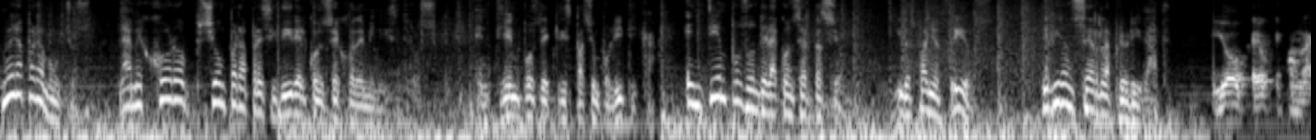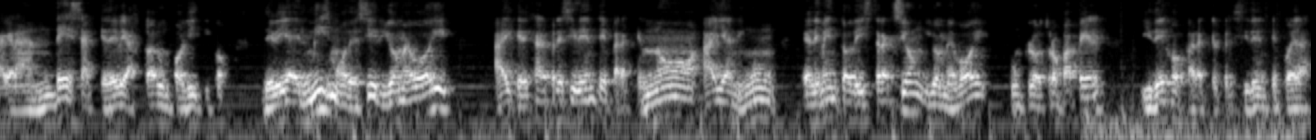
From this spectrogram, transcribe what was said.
no era para muchos la mejor opción para presidir el Consejo de Ministros. En tiempos de crispación política, en tiempos donde la concertación y los paños fríos debieron ser la prioridad. Yo creo que con la grandeza que debe actuar un político, debía él mismo decir, yo me voy, hay que dejar al presidente para que no haya ningún elemento de distracción, yo me voy, cumplo otro papel y dejo para que el presidente pueda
